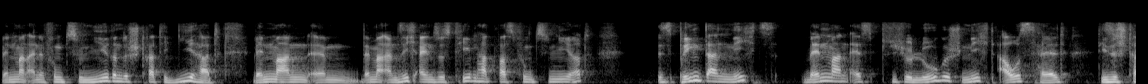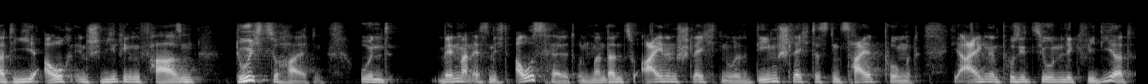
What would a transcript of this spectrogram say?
wenn man eine funktionierende Strategie hat, wenn man, ähm, wenn man an sich ein System hat, was funktioniert. Es bringt dann nichts, wenn man es psychologisch nicht aushält, diese Strategie auch in schwierigen Phasen durchzuhalten. Und wenn man es nicht aushält und man dann zu einem schlechten oder dem schlechtesten Zeitpunkt die eigenen Positionen liquidiert,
